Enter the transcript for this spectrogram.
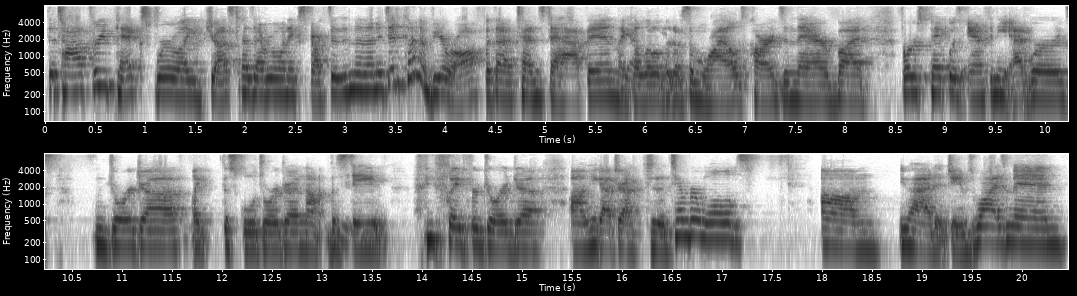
the top three picks were like just as everyone expected, and then it did kind of veer off, but that tends to happen. Like Yeah. a little bit of some wild cards in there. But first pick was Anthony Edwards from Georgia, like the school Georgia, not the state. He played for Georgia. Um, he got drafted to the Timberwolves. Um, you had James Wiseman,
